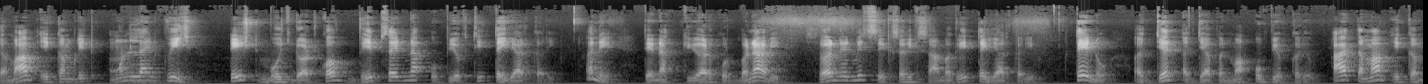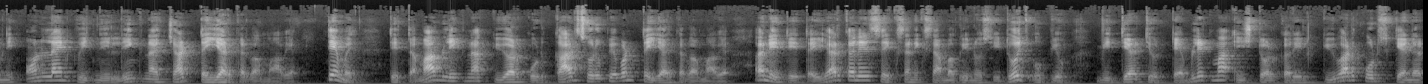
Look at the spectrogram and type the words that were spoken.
તમામ એકમ દીઠ ઓનલાઈન ક્વિઝ ટેસ્ટ મોજ ડોટ કોમ વેબસાઇટના ઉપયોગથી તૈયાર કરી અને તેના ક્યુઆર કોડ બનાવી સ્વનિર્મિત શૈક્ષણિક સામગ્રી તૈયાર કરી. તેનો અધ્યયન અધ્યાપનમાં ઉપયોગ કર્યો. આ તમામ એકમની ઓનલાઈન ક્વિઝની લિંકના ચાર્ટ તૈયાર કરવામાં આવ્યા. તેમજ તે તમામ લિંકના ક્યુઆર કોડ કાર્ડ સ્વરૂપે પણ તૈયાર કરવામાં આવ્યા અને તે તૈયાર કરેલ શૈક્ષણિક સામગ્રીનો સીધો જ ઉપયોગ વિદ્યાર્થીઓ ટેબ્લેટમાં ઇન્સ્ટોલ કરેલ ક્યુઆર કોડ સ્કેનર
